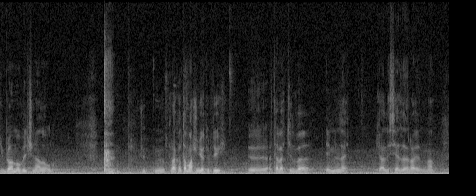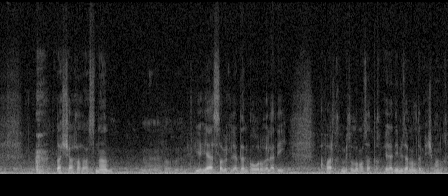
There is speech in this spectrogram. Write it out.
İbrahimov İlkin Əlioğlu. Prokata maşın götürdük. E, Təvəkkül və Eminlə gəldik Siyəzən rayonundan. Daş karxanasından e, yəhəz obyektlərdən oğurluq elədik. Apardıq metalloma satdıq. Elədiyimiz əməldən peşmanıq.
